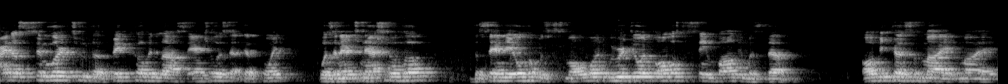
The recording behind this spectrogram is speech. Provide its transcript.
kind of similar to the big hub in Los Angeles at that point was an international hub the San Diego hub was a small one. We were doing almost the same volume as them, all because of my my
